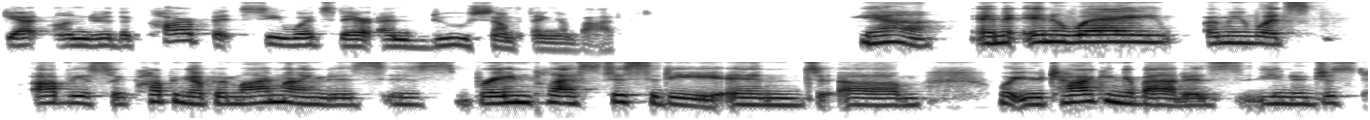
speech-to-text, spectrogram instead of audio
get under the carpet, see what's there, and do something about it. Yeah. And in a way, I mean, what's obviously popping up in my mind is is brain plasticity. And um, what you're talking about is you know just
